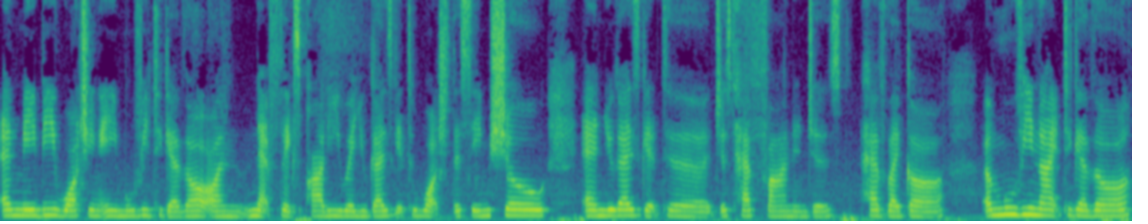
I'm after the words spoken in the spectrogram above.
and maybe watching a movie together on Netflix party where you guys get to watch the same show and you guys get to just have fun and just have like a a movie night together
